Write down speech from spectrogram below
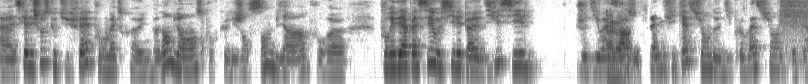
euh, Est-ce qu'il y a des choses que tu fais pour mettre une bonne ambiance, pour que les gens se sentent bien, pour, pour aider à passer aussi les périodes difficiles? Je dis au hasard de planification, de diplomation, etc.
